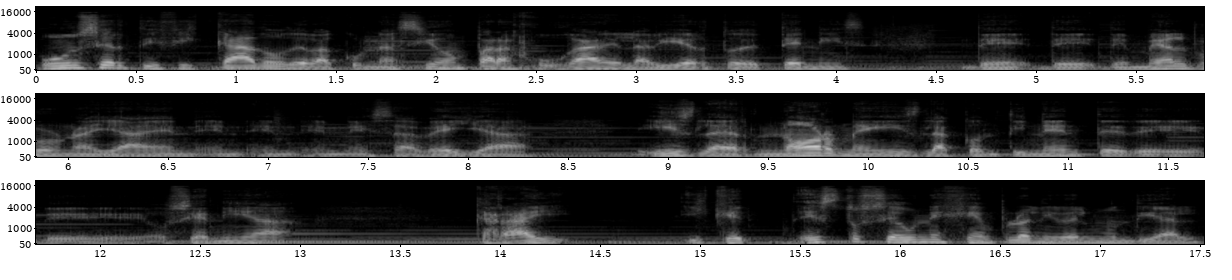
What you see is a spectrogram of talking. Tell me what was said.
un certificado de vacunación para jugar el abierto de tenis de, de, Melbourne allá en, esa bella isla enorme, isla continente de, Oceanía, caray, y que esto sea un ejemplo a nivel mundial,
